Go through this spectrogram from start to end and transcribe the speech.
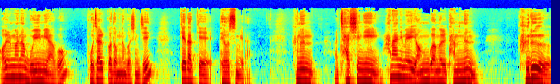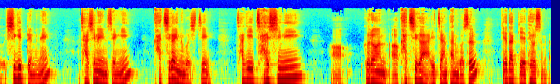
얼마나 무의미하고 보잘 것 없는 것인지 깨닫게 되었습니다. 그는 자신이 하나님의 영광을 담는 그릇이기 때문에 자신의 인생이 가치가 있는 것이지 자기 자신이 어, 그런 어, 가치가 있지 않다는 것을 깨닫게 되었습니다.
